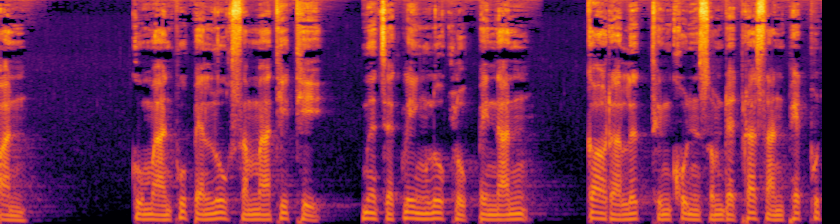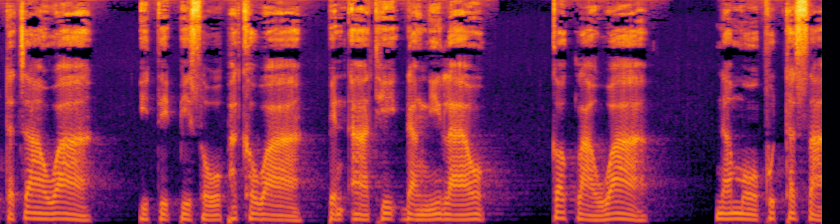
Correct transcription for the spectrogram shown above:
วัน กุมารผู้เป็นลูกสัมมาทิฏฐิเมื่อจะกลิ้งลูกคลุกไปนั้น ก็ระลึกถึงคุณสมเด็จพระสันเพชรพุทธเจ้าว่า อิติปิโสภควาเป็นอาทิดังนี้แล้ว ก็กล่าวว่านโมพุทธะ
